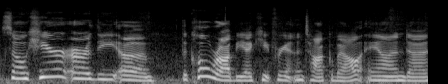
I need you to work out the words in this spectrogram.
So here are the uh, the kohlrabi I keep forgetting to talk about. And uh,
